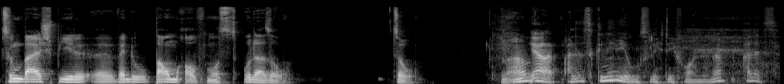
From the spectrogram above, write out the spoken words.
zum Beispiel, äh, wenn du Baum rauf musst oder so. So. Na? Ja, alles genehmigungspflichtig, Freunde, ne? Alles.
